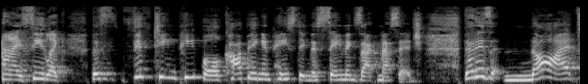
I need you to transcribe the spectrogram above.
and I see like this 15 people copying and pasting the same exact message. That is not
